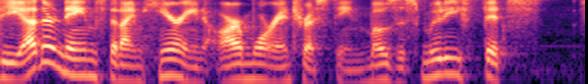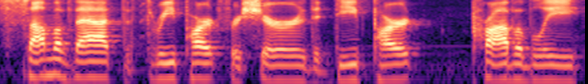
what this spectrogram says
The other names that I'm hearing are more interesting. Moses Moody fits some of that, the three part for sure, the D part probably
